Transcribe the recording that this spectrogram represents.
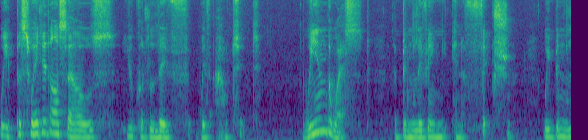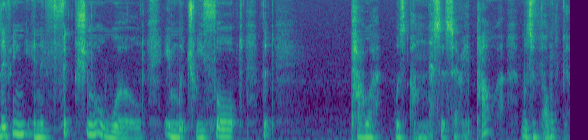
we persuaded ourselves you could live without it. We in the West have been living in a fiction. We've been living in a fictional world in which we thought that power was unnecessary. Power was vulgar.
